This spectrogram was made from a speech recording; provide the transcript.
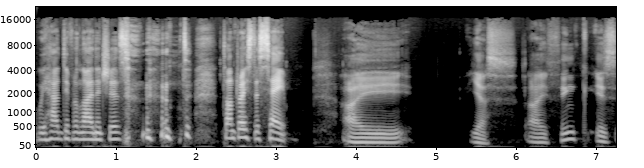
we have different lineages. Tantra is the same. I yes, I think it's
